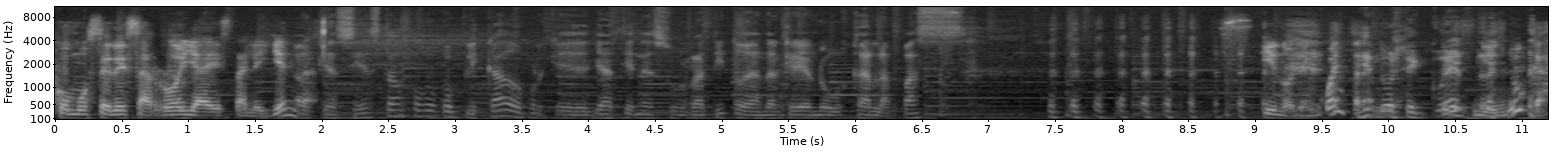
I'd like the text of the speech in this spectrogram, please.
cómo se desarrolla esta leyenda. Aunque así está un poco complicado porque ya tiene su ratito de andar queriendo buscar la paz. Y no le encuentra. Y no le encuentra. Ni nunca.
